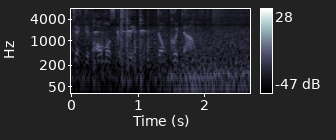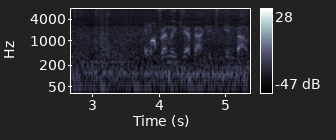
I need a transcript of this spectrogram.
Objective almost complete. Don't quit now. Friendly care package inbound.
